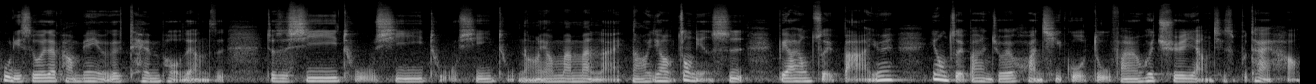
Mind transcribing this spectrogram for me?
护理师会在旁边有一个 tempo 这样子，就是吸吐吸吐吸吐，然后要慢慢来，然后要重点是不要用嘴巴，因为用嘴巴你就会换气过度，反而会缺氧，其实不太好。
